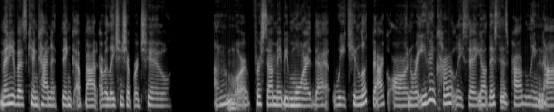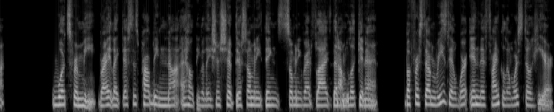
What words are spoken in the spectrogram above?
many of us can kind of think about a relationship or two, um, or for some, maybe more that we can look back on or even currently say, yo, this is probably not what's for me, right? Like this is probably not a healthy relationship. There's so many things, so many red flags that I'm looking at. But for some reason, we're in this cycle and we're still here.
